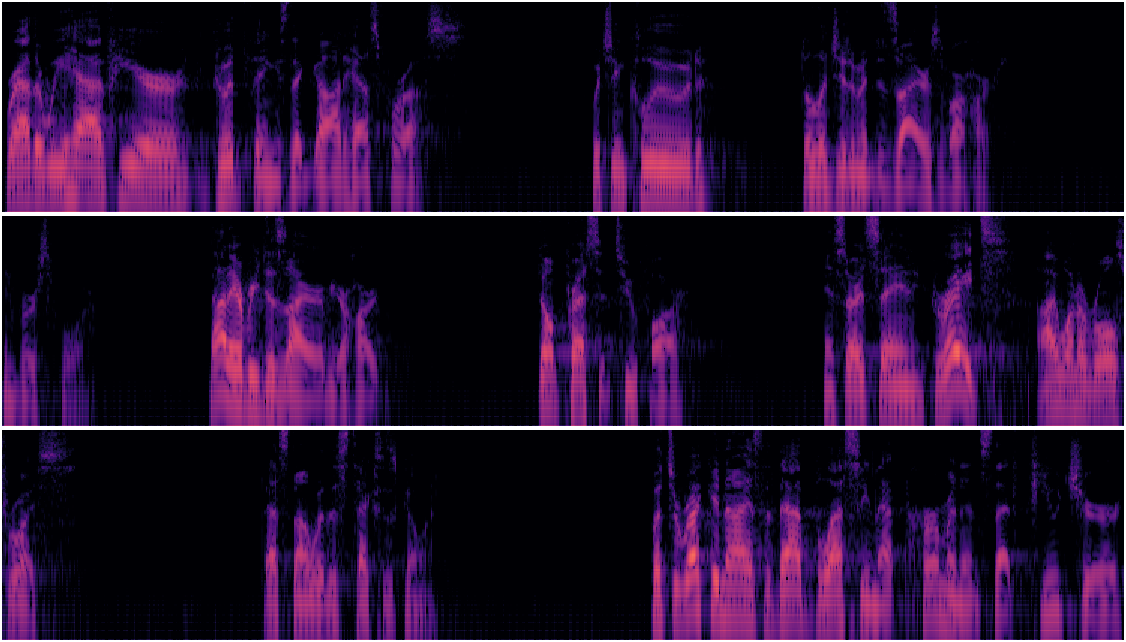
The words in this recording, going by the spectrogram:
Rather, we have here good things that God has for us, which include the legitimate desires of our heart in verse 4. Not every desire of your heart. Don't press it too far and start saying, Great, I want a Rolls Royce. That's not where this text is going. But to recognize that that blessing, that permanence, that future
